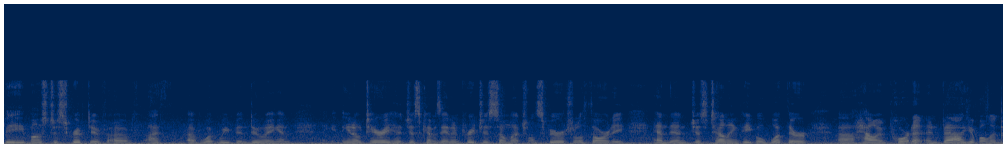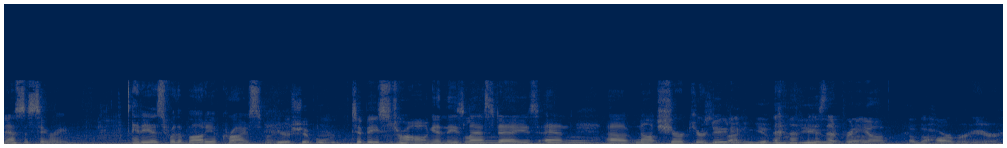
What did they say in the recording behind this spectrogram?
be most descriptive of of what we've been doing, and you know Terry just comes in and preaches so much on spiritual authority, and then just telling people what they're uh, how important and valuable and necessary it is for the body of Christ I hear a ship horn. to be strong in these last days and uh, not shirk your See duty. if I can give them a view Isn't that of, pretty, uh, y'all? of the harbor here.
